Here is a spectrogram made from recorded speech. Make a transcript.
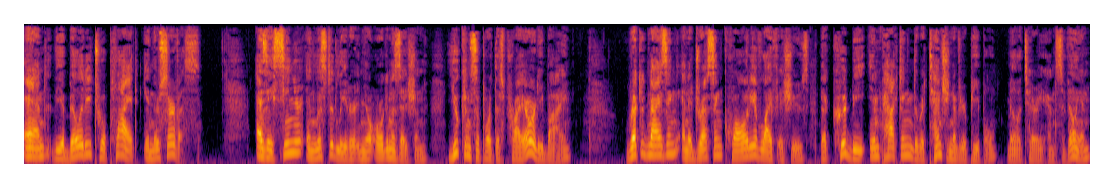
and the ability to apply it in their service. As a senior enlisted leader in your organization, you can support this priority by recognizing and addressing quality of life issues that could be impacting the retention of your people, military and civilian,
